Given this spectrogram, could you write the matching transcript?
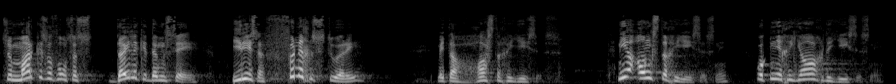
So Markus wil vir ons 'n duidelike ding sê. Hierdie is 'n vinnige storie met 'n haastige Jesus. Nie 'n angstige Jesus nie, ook nie 'n gejaagde Jesus nie.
